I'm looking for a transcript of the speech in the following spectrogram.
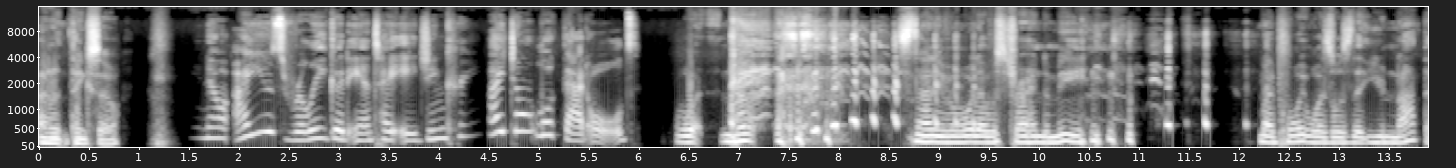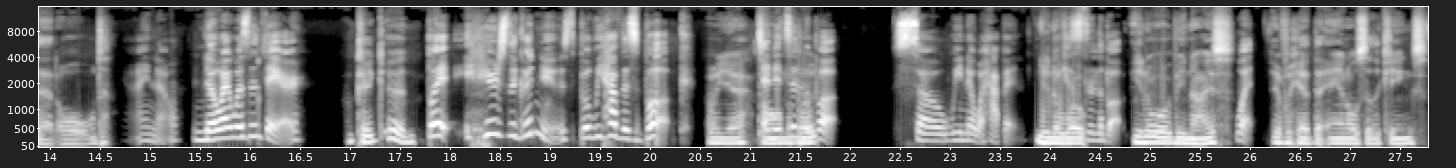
I don't think so. you know, I use really good anti-aging cream. I don't look that old. What? No. it's not even what I was trying to mean. My point was was that you're not that old. I know. No, I wasn't there. Okay, good. But here's the good news. But we have this book, Oh yeah, it's and it's in the book. so we know what happened You know because what? it's in the book. You know what would be nice? What? If we had the annals of the kings.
